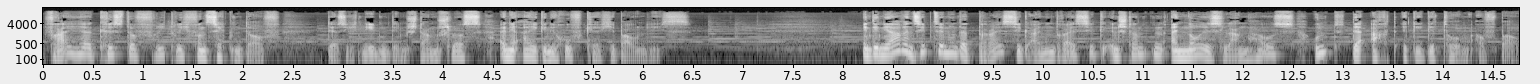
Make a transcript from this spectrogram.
Freiherr Christoph Friedrich von Seckendorf, der sich neben dem Stammschloss eine eigene Hofkirche bauen ließ. In den Jahren 1730-31 entstanden ein neues Langhaus und der achteckige Turmaufbau.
